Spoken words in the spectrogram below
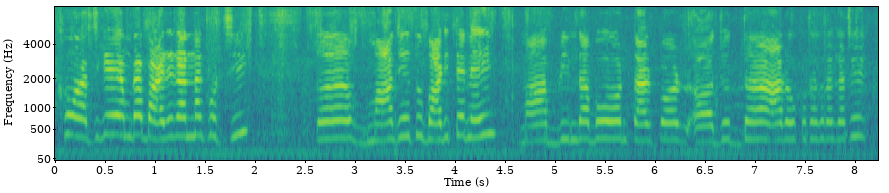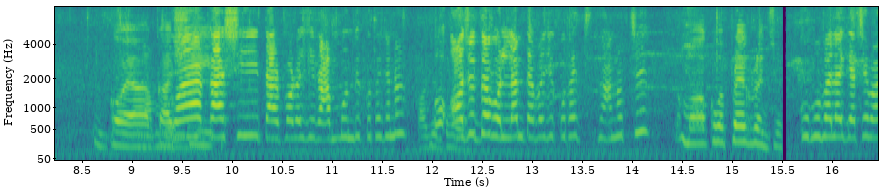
দেখো আজকে আমরা বাইরে রান্না করছি। তো মা যেহেতু বাড়িতে নেই মা বৃন্দাবন তারপর অযোধ্যা আরও কোথায় কোথায় গেছে? গয়া কাশী তারপরে যে রাম মন্দির কোথায় যেন? অযোধ্যা বললাম তারপরে যে কোথায় স্নান হচ্ছে? মহকুমা প্রয়াগরাজ। গেছে মা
